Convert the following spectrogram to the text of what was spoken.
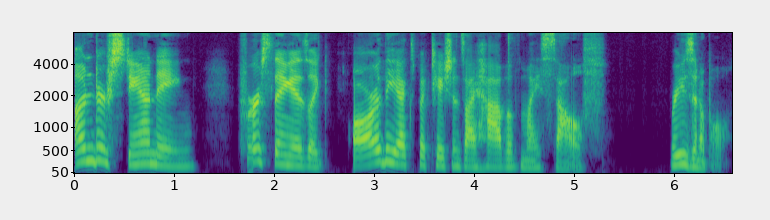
understanding first thing is like, are the expectations I have of myself reasonable?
